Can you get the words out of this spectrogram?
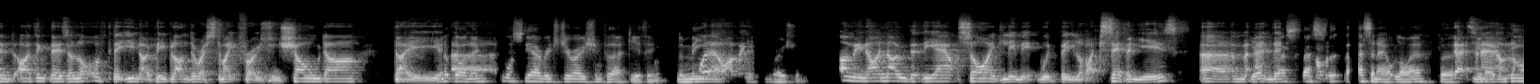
and I think there's a lot of that. you know, people underestimate frozen shoulder. They, Look, go on then. uh, What's the average duration for that? Do you think the mean Well, I mean- duration? I mean, I know that the outside limit would be like seven years, um, Yeah, and that's that's that's an outlier, but that's an know, outlier.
